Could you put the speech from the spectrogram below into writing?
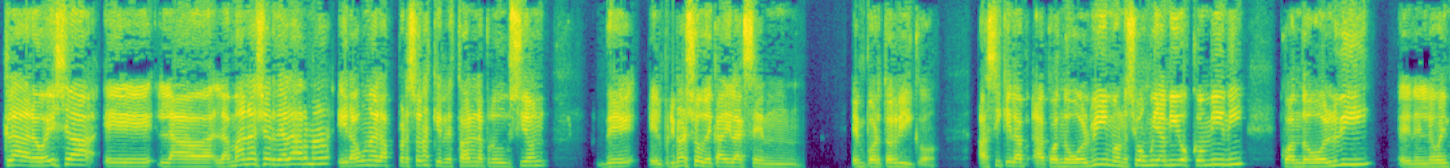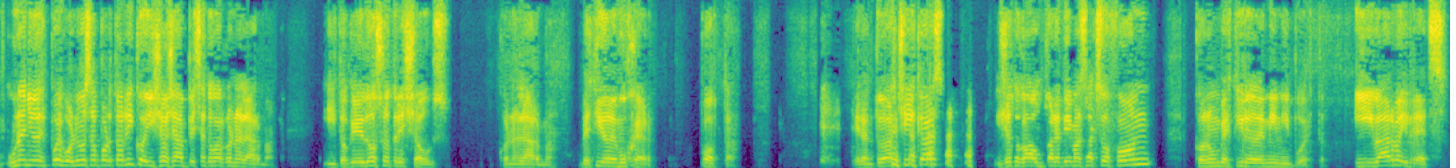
Claro, ella, eh, la, la, manager de Alarma, era una de las personas que estaba en la producción del el primer show de Cadillacs en, en Puerto Rico. Así que cuando volvimos, nos hicimos muy amigos con Mimi, cuando volví, en el un año después volvimos a Puerto Rico y yo ya empecé a tocar con Alarma. Y toqué dos o tres shows con Alarma, vestido de mujer, posta. Eran todas chicas y yo tocaba un par de temas saxofón con un vestido de Mimi puesto. Y barba y dreads.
